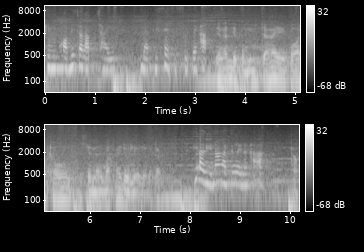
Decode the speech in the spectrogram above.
พิมพ์พร้อมที่จะรับใช้แบบพิเศษสุดๆเลยค่ะ อย่างนั้นเดี๋ยวผมจะให้บอสเขาเซ็นอนุมัติให้โดยเร็วเลยนะครับ พี่อารีน่ารักจังเลยนะคะ ครับ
